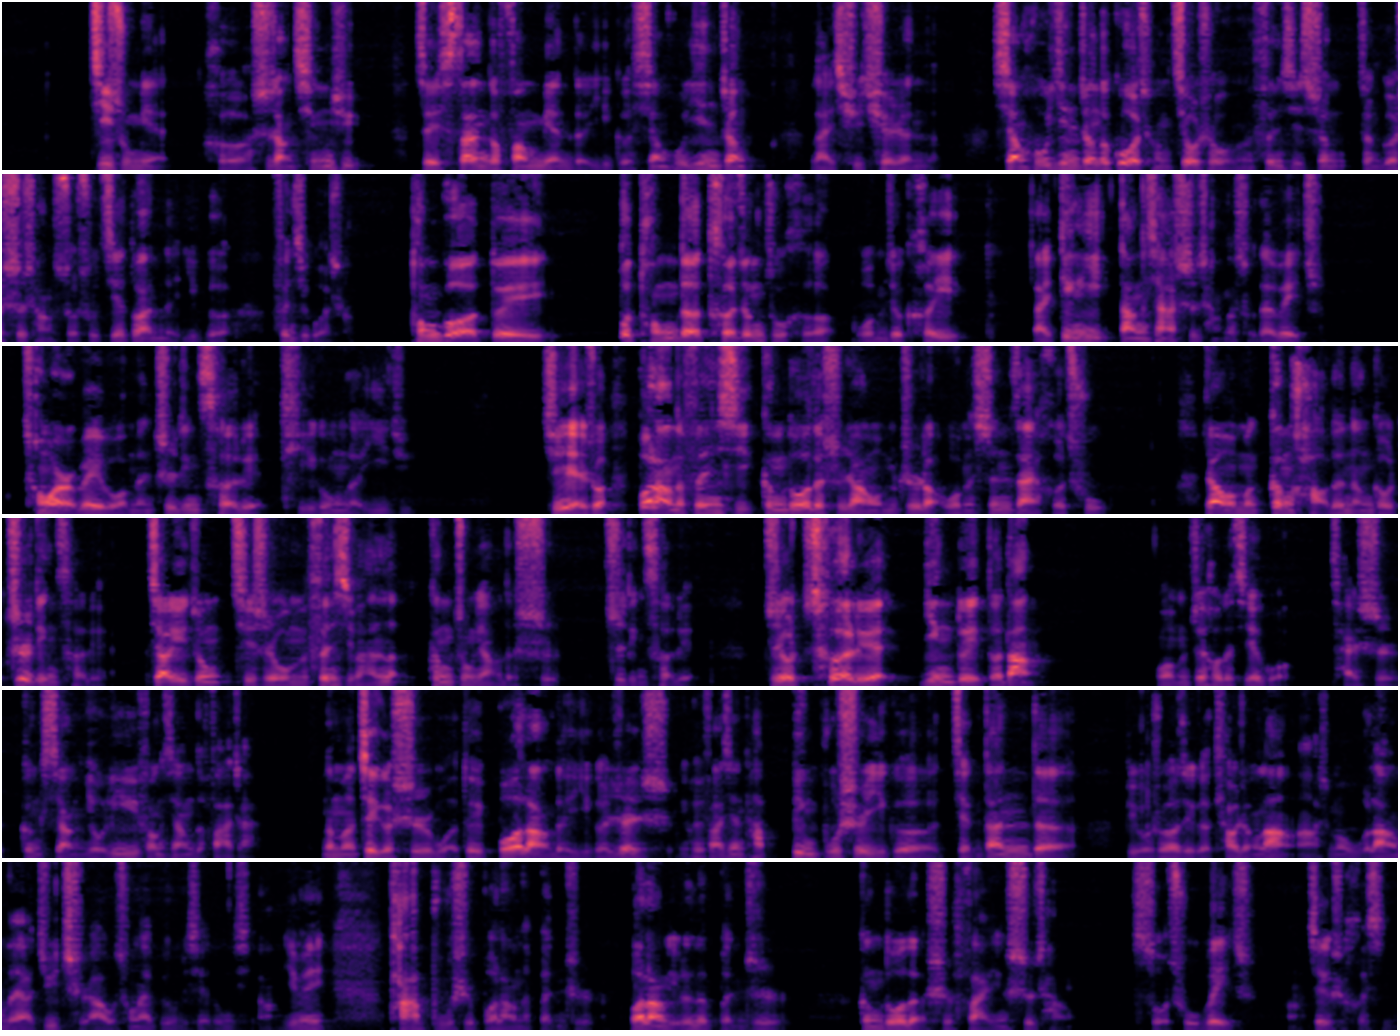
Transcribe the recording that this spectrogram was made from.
技术面和市场情绪这三个方面的一个相互印证来去确认的。相互印证的过程，就是我们分析整整个市场所处阶段的一个分析过程。通过对不同的特征组合，我们就可以来定义当下市场的所在位置，从而为我们制定策略提供了依据。其实也是说，波浪的分析更多的是让我们知道我们身在何处，让我们更好的能够制定策略。交易中，其实我们分析完了，更重要的是制定策略。只有策略应对得当，我们最后的结果才是更向有利于方向的发展。那么，这个是我对波浪的一个认识。你会发现，它并不是一个简单的，比如说这个调整浪啊，什么五浪的呀、锯齿啊，我从来不用这些东西啊，因为它不是波浪的本质。波浪理论的本质，更多的是反映市场所处位置啊，这个是核心。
